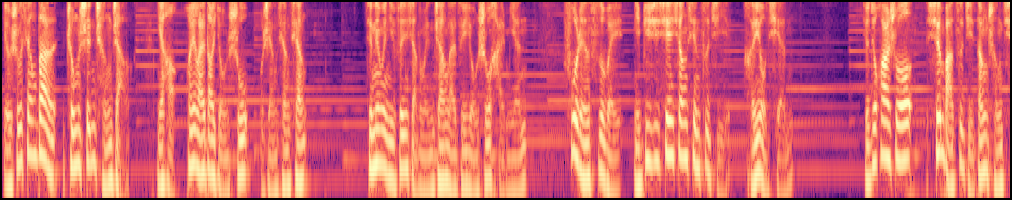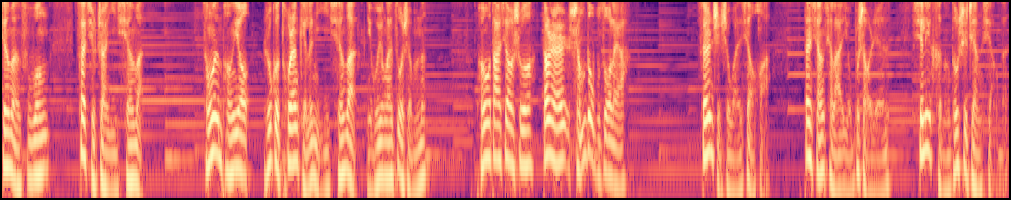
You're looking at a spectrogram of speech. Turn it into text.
有书相伴，终身成长。你好，欢迎来到有书，我是杨锵锵。今天为你分享的文章来自于有书海绵。富人思维，你必须先相信自己很有钱。有句话说：“先把自己当成千万富翁，再去赚一千万。”曾问朋友：“如果突然给了你一千万，你会用来做什么呢？”朋友大笑说：“当然什么都不做了呀。”虽然只是玩笑话，但想起来有不少人。心里可能都是这样想的：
